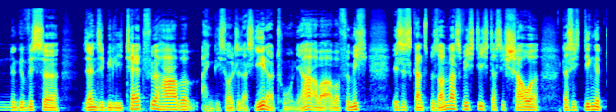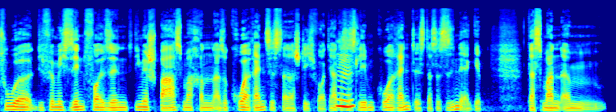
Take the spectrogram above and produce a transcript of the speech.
eine gewisse Sensibilität für habe. Eigentlich sollte das jeder tun, ja, aber, aber für mich ist es ganz besonders wichtig, dass ich schaue, dass ich Dinge tue, die für mich sinnvoll sind, die mir Spaß machen. Also Kohärenz ist da das Stichwort, ja, dass mhm. das Leben kohärent ist, dass es Sinn ergibt, dass man ähm,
